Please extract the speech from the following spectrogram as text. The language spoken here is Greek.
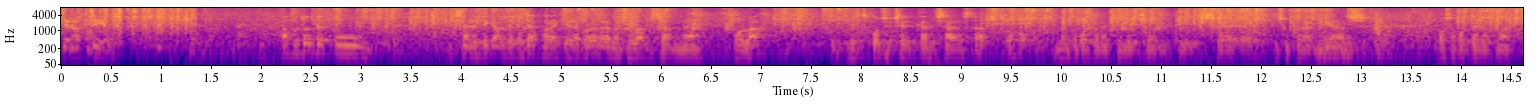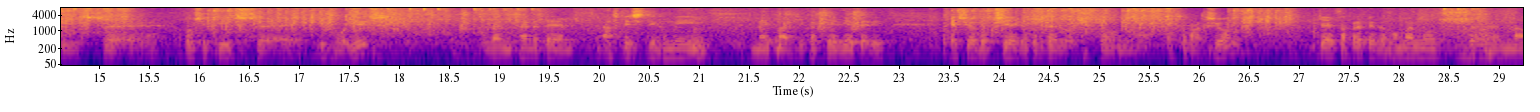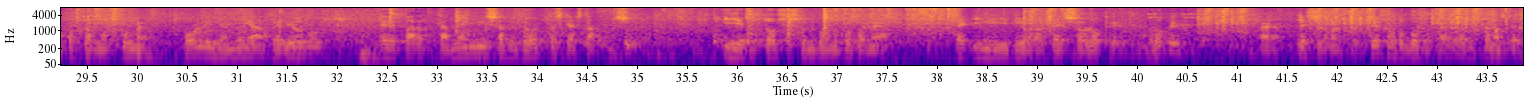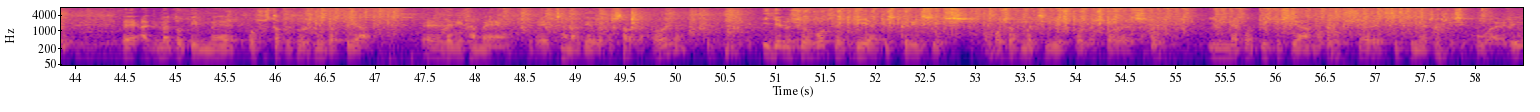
Και να Από τότε που συναντηθήκαμε τελευταία φορά κύριε Πρόεδρε, μεσολάβησαν ε, πολλά. Δυστυχώς εξαιρετικά δυσάρεστα στο μέτωπο των εξελίξεων της, ε, της Ουκρανίας ως αποτέλεσμα της ε, ρωσικής ε, εισβολής. Δεν φαίνεται αυτή τη στιγμή να υπάρχει κάποια ιδιαίτερη αισιοδοξία για το τέλος των εχθροπραξιών και θα πρέπει ενδεχομένως ε, να προσαρμοστούμε όλοι για μία περίοδο ε, παρατηταμένης αβεβαιότητας και αστάθμης. Οι επιπτώσεις στον οικονομικό τομέα ε, είναι ήδη ορατές σε ολόκληρη την Ευρώπη και στις ΗΠΑ, όλο τον κόσμο θα έλεγα, είμαστε αντιμέτωποι με ποσοστά πληθωρισμού τα οποία δεν είχαμε ξαναδεί εδώ και 40 χρόνια. Η γενεσιουργός αιτία της κρίσης, όπως έχουμε εξηγήσει πολλές φορές, είναι πρωτίστως η άνοδος ε, στις τιμές του φυσικού αερίου,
